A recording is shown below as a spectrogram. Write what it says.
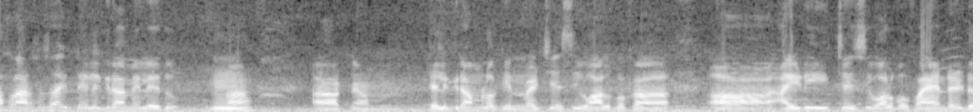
అసలు అసలు టెలిగ్రామే లేదు. టెలిగ్రామ్లోకి ఇన్వైట్ చేసి వాళ్ళకి ఒక ఐడి ఇచ్చేసి వాళ్ళకి ఫైవ్ హండ్రెడ్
